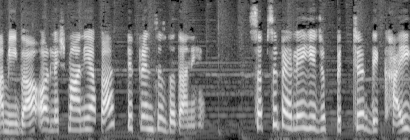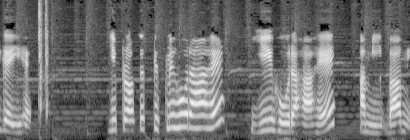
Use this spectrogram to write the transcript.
amoeba और लिश्मानिया का डिफरेंसेस बताने हैं. सबसे पहले ये जो पिक्चर दिखाई गई है, ये प्रोसेस किसमें हो रहा है? ये हो रहा है अमीबा में.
